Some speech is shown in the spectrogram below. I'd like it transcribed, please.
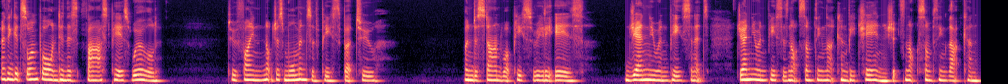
I think it's so important in this fast paced world to find not just moments of peace, but to understand what peace really is genuine peace, and it's genuine peace is not something that can be changed, it's not something that can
